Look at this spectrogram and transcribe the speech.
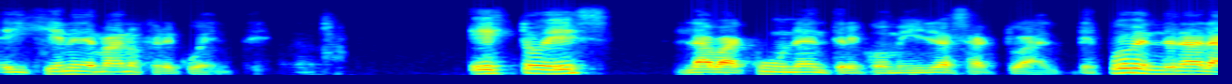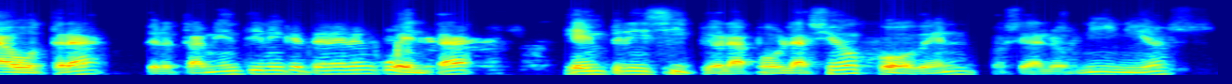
higiene de manos frecuente. Esto es la vacuna, entre comillas, actual. Después vendrá la otra, pero también tienen que tener en cuenta en principio, la población joven, o sea, los niños,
